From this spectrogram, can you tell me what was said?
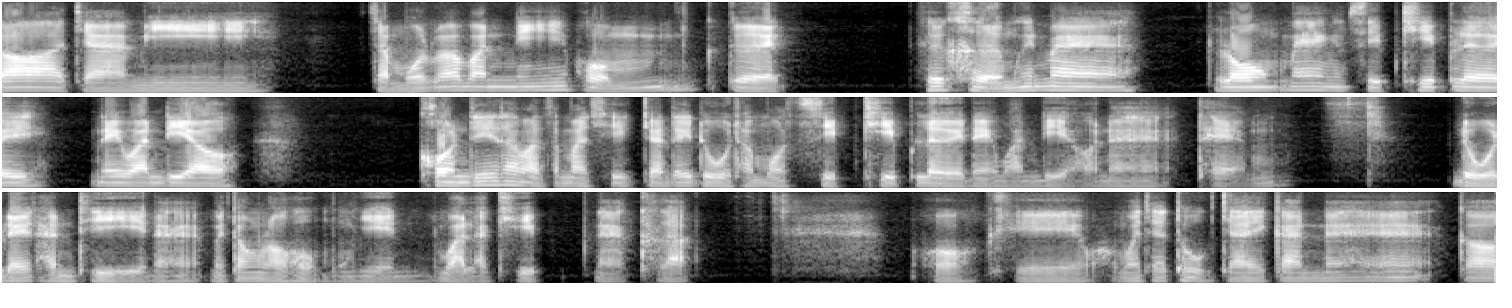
ก็จะมี สมมติว่าวันนี้ผมเกิดคือเขิมขึ้นมา ลงแม่งสิบคลิปเลยในวันเดียว คนที่สมัครสมาชิกจะได้ดูทั้งหมด10คลิปเลยในวันเดียวนะฮะแถมดูได้ทันทีนะฮะไม่ต้องรอหกโมงเย็นวันละคลิปนะครับ โอเคหวังว่าจะถูกใจกันนะฮะก็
